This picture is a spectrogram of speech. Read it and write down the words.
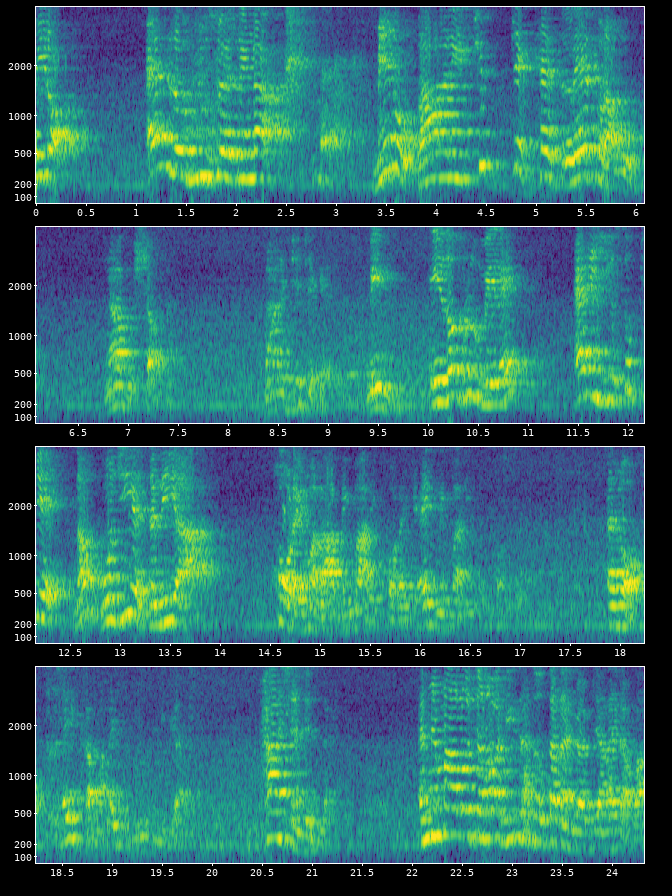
ပြီးတော့အဲ့ဒီလိုမြူဆွဲစဉ်ကမင်းတို့ဘာတွေဖြစ်ပျက်ခဲ့တယ်လဲဆိုတာကိုငါ့ကိုရှောက်စမ်းဘာတွေဖြစ်ပျက်ခဲ့မေးအင်းဆုံးဘုမေးလေအဲ့ဒီယူဆုရဲ့နော်ဝန်ကြီးရဲ့ဇနီးကခေါ်တယ်မလားမိန်းမတွေခေါ်လိုက်တယ်အဲ့ဒီမိန်းမတွေကိုခေါ်စမ်းအဲ့တော့အဲ့ဒီခါမှာအဲ့ဒီမျိုးသမီးကဟာရှန်တယ်လားအမြန်မာလိုကျွန်တော်အနည်းစားဆုံးတတ်နိုင်ပြပြန်လိုက်တာပါ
